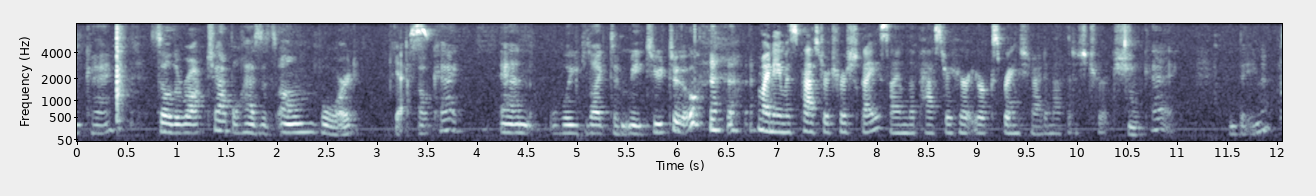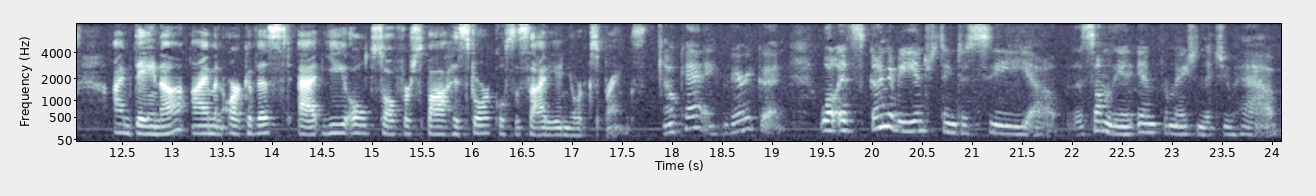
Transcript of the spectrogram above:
Okay. So the Rock Chapel has its own board. Yes. Okay. And we'd like to meet you too. My name is Pastor Trish Geis. I'm the pastor here at York Springs United Methodist Church. okay. Daena? I'm Daena. I'm an archivist at Ye Old Sulphur Spa Historical Society in York Springs. Okay, very good. Well, it's going to be interesting to see uh, some of the information that you have.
